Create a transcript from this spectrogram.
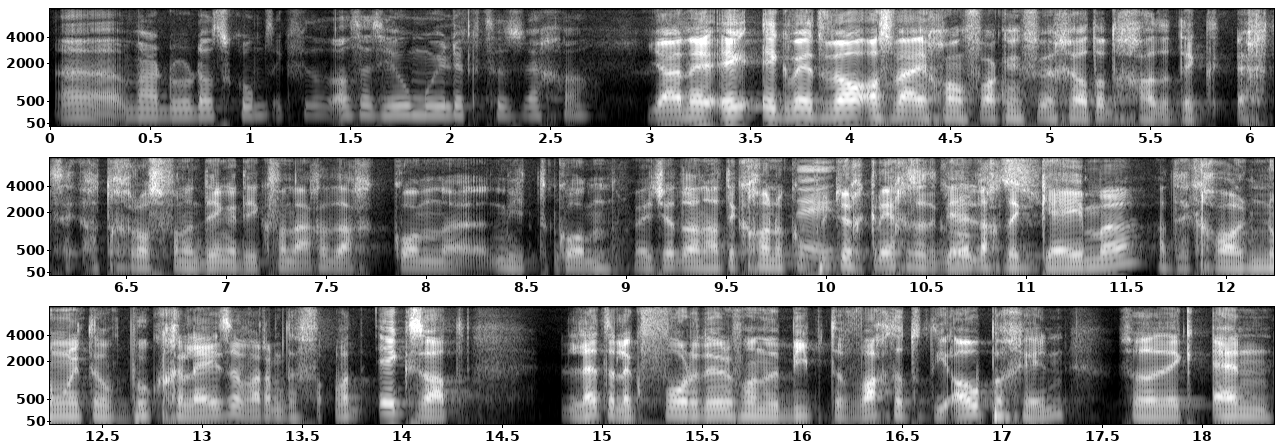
eh, waardoor dat komt. Ik vind dat altijd heel moeilijk te zeggen. Ja, nee, ik, ik weet wel als wij gewoon fucking veel geld hadden gehad, dat ik echt het gros van de dingen die ik vandaag de dag kon, eh, niet kon. Weet je, dan had ik gewoon een Nee, computer gekregen, zodat ik de hele dag te gamen. Had ik gewoon nooit een boek gelezen. Waarom de, want ik zat letterlijk voor de deur van de biep te wachten tot die open ging, zodat ik en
